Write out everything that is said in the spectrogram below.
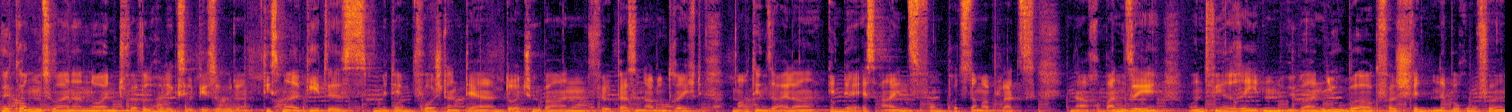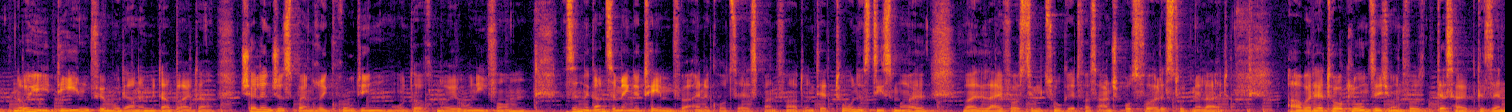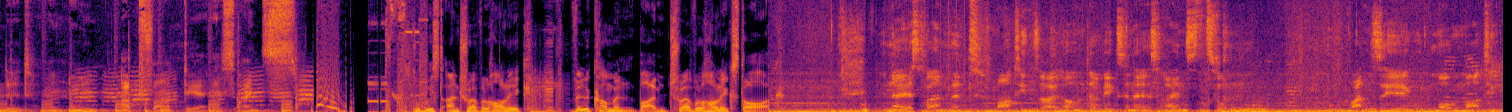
Willkommen zu einer neuen Travelholics-Episode. Diesmal geht es mit dem Vorstand der Deutschen Bahn für Personal und Recht, Martin Seiler, in der S1 vom Potsdamer Platz nach Wannsee und wir reden über New Work, verschwindende Berufe, neue Ideen für moderne Mitarbeiter, Challenges beim Recruiting und auch neue Uniformen. Das sind eine ganze Menge Themen für eine kurze S-Bahnfahrt und der Ton ist diesmal, weil live aus dem Zug etwas anspruchsvoll, das tut mir leid. Aber der Talk lohnt sich und deshalb gesendet. Und nun Abfahrt der S1. Du bist ein Travelholic? Willkommen beim Travelholics Talk. In der S-Bahn mit Martin Seiler unterwegs in der S1 zum Wannsee. Guten Morgen, Martin.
